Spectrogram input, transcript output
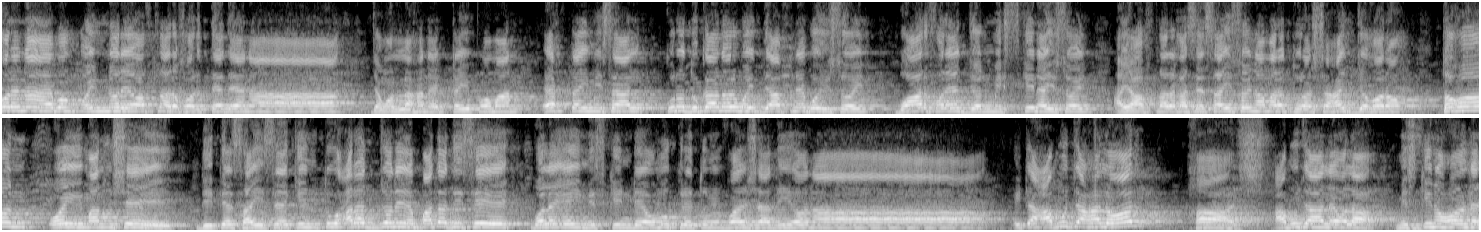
করে না এবং অন্যরে আপনার করতে দেয় না। যেমন লাহান একটাই প্রমাণ, একটাই মিসাল, কোনো দোকানের মধ্যে আপনি বইসইন, বয়ার পরে একজন মিসকিন আইসইন আই আপনার কাছে চাইসইন, আমার তোরা সাহায্য করো। তখন ওই মানুষে দিতে চাইছে, কিন্তু আরেকজনে বাধা দিছে, বলে, এই মিসকিনডে অমুকরে তুমি পয়সা দিও না। এটা আবু জাহালর হাস আবু জাহালেওয়ালা মিসকিন হলডে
